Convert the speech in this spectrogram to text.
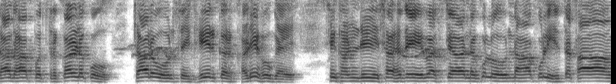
राधा पुत्र कर्ण को चारों ओर से घेर कर खड़े हो गए। शिखंडी सहदेव नकुलो नाकुली तथा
